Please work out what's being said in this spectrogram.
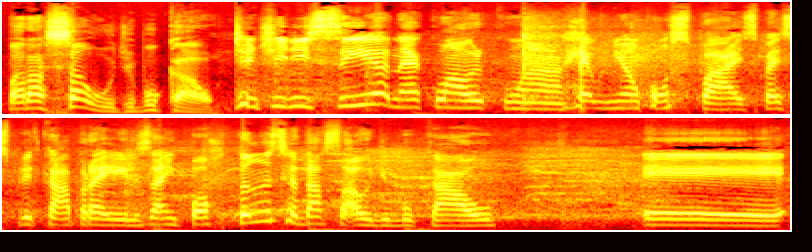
para a saúde bucal. A gente inicia né, com, a, com a reunião com os pais para explicar para eles a importância da saúde bucal, é,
